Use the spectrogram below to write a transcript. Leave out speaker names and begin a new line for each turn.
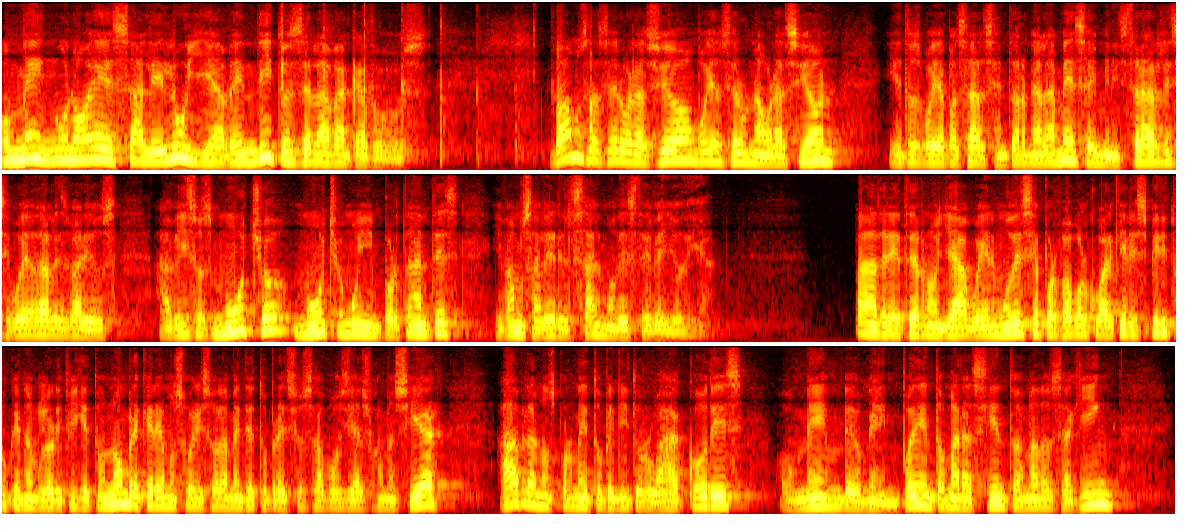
Amén, uno es, aleluya, bendito es el abacados. Vamos a hacer oración, voy a hacer una oración y entonces voy a pasar a sentarme a la mesa y ministrarles y voy a darles varios avisos mucho, mucho, muy importantes y vamos a leer el salmo de este bello día. Padre eterno Yahweh, enmudece por favor cualquier espíritu que no glorifique tu nombre. Queremos oír solamente tu preciosa voz, Yahshua Mashiach. Háblanos por medio tu bendito Ruach Codes. Omen. Pueden tomar asiento, amados aquí.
